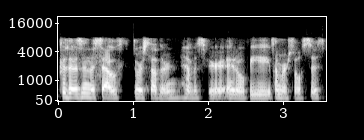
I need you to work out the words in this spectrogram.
For those in the south or southern hemisphere, it'll be summer solstice.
